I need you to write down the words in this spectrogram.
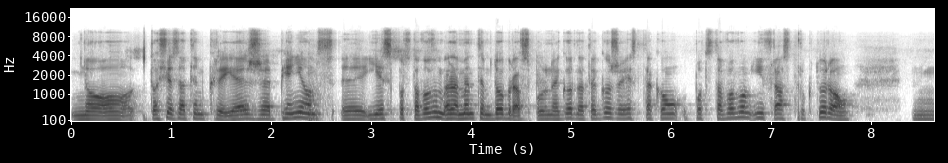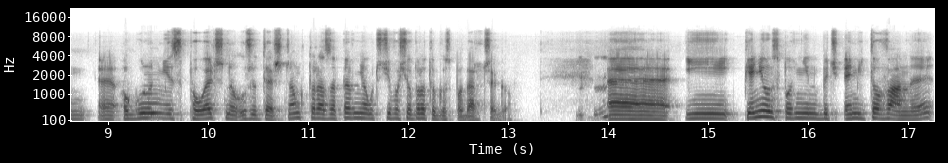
No, to się za tym kryje, że pieniądz y, jest podstawowym elementem dobra wspólnego, dlatego że jest taką podstawową infrastrukturą mm, e, ogólnie społeczno-użyteczną, która zapewnia uczciwość obrotu gospodarczego. Mhm. E, I pieniądz powinien być emitowany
